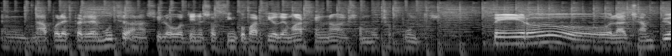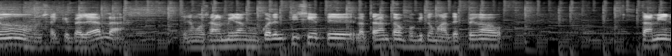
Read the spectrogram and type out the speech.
el Nápoles perder mucho, aún así luego tiene esos 5 partidos de margen, ¿no? Son muchos puntos. Pero la Champions hay que pelearla. Tenemos al Milan con 47, el Atalanta un poquito más despegado. También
